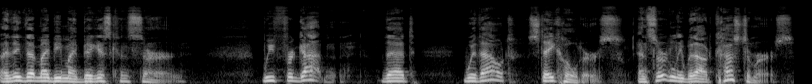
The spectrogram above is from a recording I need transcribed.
I think that might be my biggest concern. We've forgotten that without stakeholders, and certainly without customers,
